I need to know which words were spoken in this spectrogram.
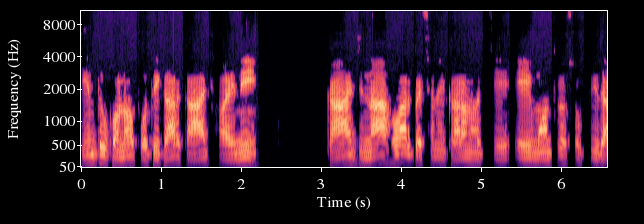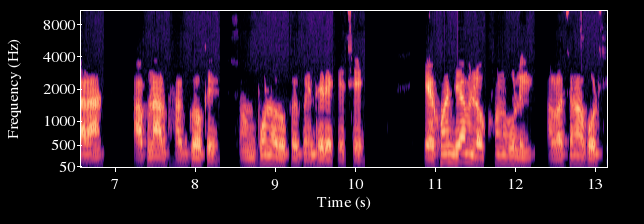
কিন্তু কোনো প্রতিকার কাজ হয়নি। কাজ না হওয়ার পেছনে কারণ হচ্ছে এই মন্ত্র শক্তি দ্বারা আপনার ভাগ্যকে সম্পূর্ণরূপে বেঁধে রেখেছে। এখন যে আমি লক্ষণগুলি আলোচনা করছি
